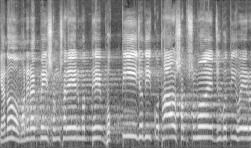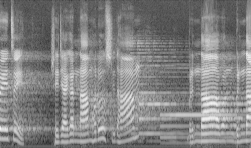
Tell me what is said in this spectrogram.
কেন? মনে রাখবে, এই সংসারের মধ্যে ভক্তি যদি কোথাও সবসময় যুবতী হয়ে রয়েছে, সেই জায়গার নাম হলো শ্রীধাম বৃন্দাবন, বৃন্দা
